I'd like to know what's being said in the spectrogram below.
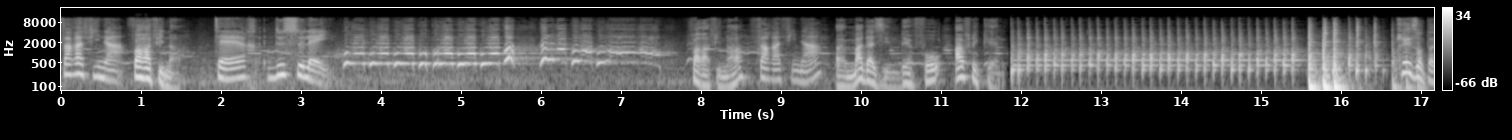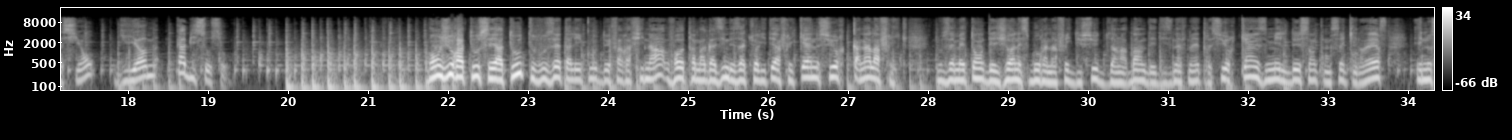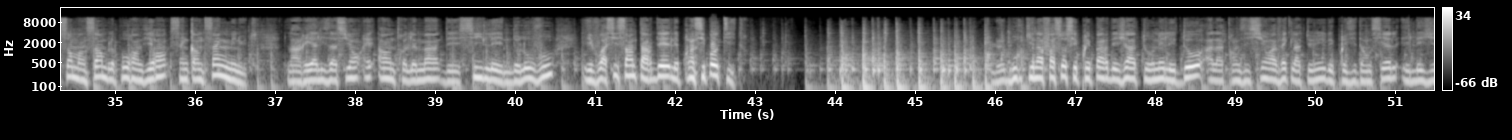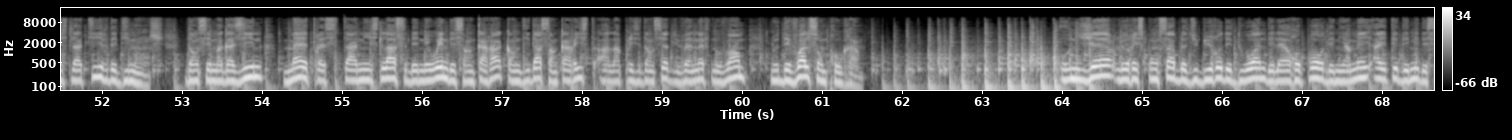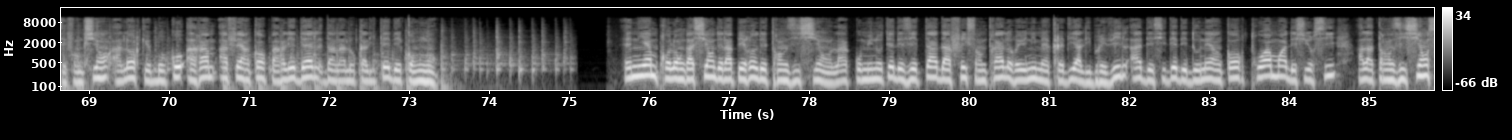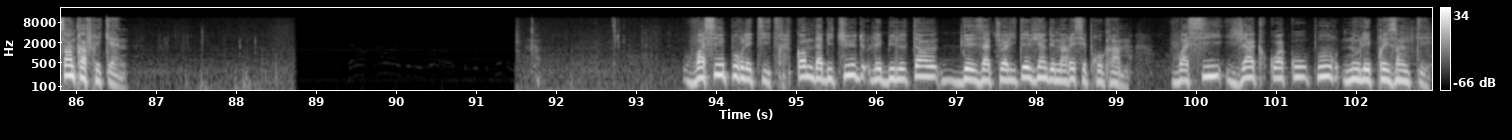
Farafina. Farafina. Terre de soleil. Farafina. Farafina. Un magazine d'infos africaine. Présentation Guillaume Cabissoso. Bonjour à tous et à toutes, vous êtes à l'écoute de Farafina, votre magazine des actualités africaines sur Canal Afrique. Nous émettons de Johannesburg en Afrique du Sud dans la bande des 19 mètres sur 15 235 kHz et nous sommes ensemble pour environ 55 minutes. La réalisation est entre les mains de Silene de Louvou et voici sans tarder les principaux titres. Le Burkina Faso se prépare déjà à tourner le dos à la transition avec la tenue des présidentielles et législatives de dimanche. Dans ces magazines, Maître Stanislas Benewen de Sankara, candidat sankariste à la présidentielle du 29 novembre, nous dévoile son programme. Au Niger, le responsable du bureau des douanes de l'aéroport de Niamey a été démis de ses fonctions alors que Boko Haram a fait encore parler d'elle dans la localité de Congo. Énième prolongation de la période de transition. La communauté des États d'Afrique centrale réunie mercredi à Libreville a décidé de donner encore trois mois de sursis à la transition centrafricaine. Voici pour les titres. Comme d'habitude, le bulletin des actualités vient démarrer ses programmes. Voici Jacques Kouakou pour nous les présenter.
